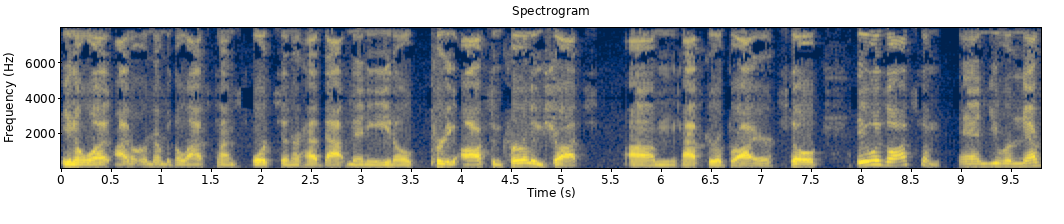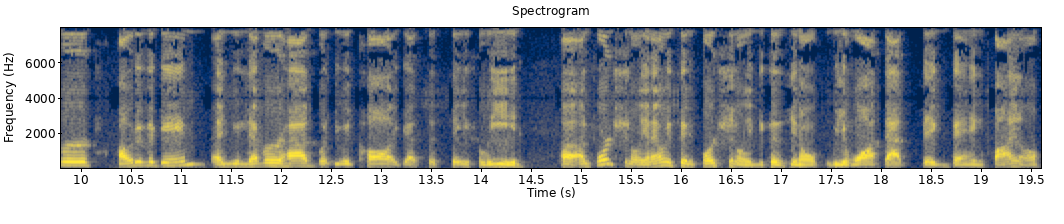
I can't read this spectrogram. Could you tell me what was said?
you know what? I don't remember the last time Sports Center had that many, you know, pretty awesome curling shots um, after a Brier. So it was awesome, and you were never out of a game, and you never had what you would call, I guess, a safe lead. Uh, unfortunately, and I only say unfortunately because you know we want that big bang final.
